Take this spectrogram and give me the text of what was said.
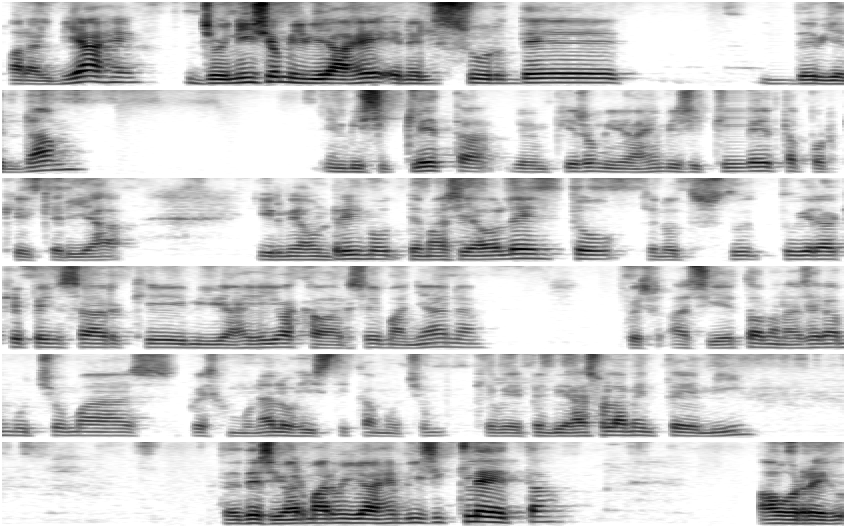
para el viaje. Yo inicio mi viaje en el sur de, de Vietnam, en bicicleta, yo empiezo mi viaje en bicicleta porque quería irme a un ritmo demasiado lento, que no tuviera que pensar que mi viaje iba a acabarse mañana pues así de todas maneras era mucho más, pues como una logística, mucho que dependiera solamente de mí. Entonces decidí armar mi viaje en bicicleta, ahorré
